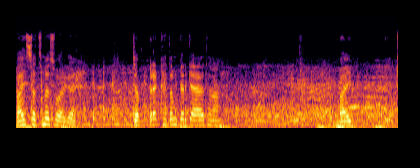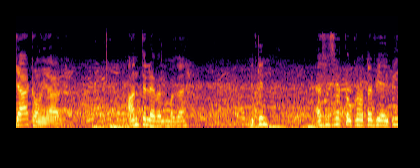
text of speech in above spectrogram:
भाई सच में स्वर्ग है। जब ट्रैक ख़त्म करके आया था ना, भाई क्या कहूँ यार। अंत लेवल मज़ा है। लेकिन ऐसा ऐसा टोकन होता है वीआईपी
